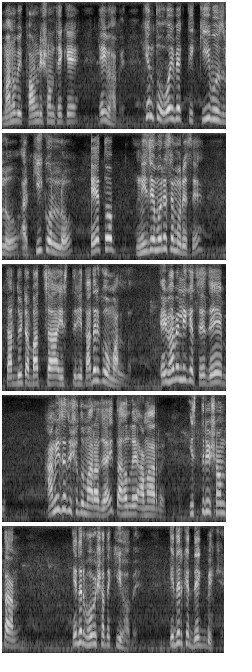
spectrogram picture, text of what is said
মানবিক ফাউন্ডেশন থেকে এইভাবে। কিন্তু ওই ব্যক্তি কি বুঝলো আর কি করল এ তো নিজে মরেছে মরেছে, তার দুইটা বাচ্চা, স্ত্রী তাদেরকেও মারলো। এইভাবে লিখেছে যে, আমি যদি শুধু মারা যাই, তাহলে আমার স্ত্রী সন্তান এদের ভবিষ্যতে কি হবে? এদেরকে দেখবে কে?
